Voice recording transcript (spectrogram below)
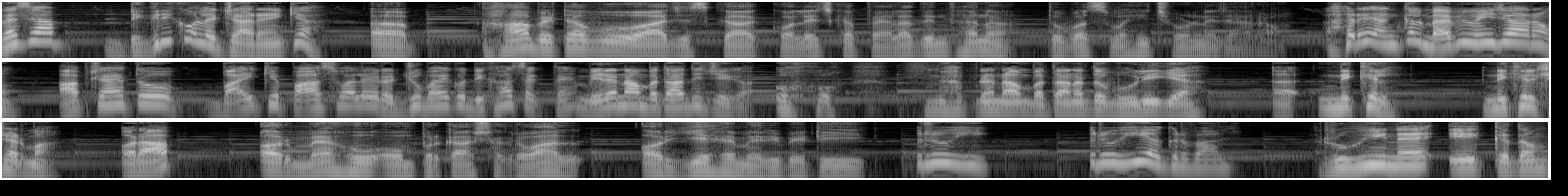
वैसे आप डिग्री कॉलेज जा रहे हैं क्या? अब हाँ बेटा वो आज इसका कॉलेज का पहला दिन था ना तो बस वहीं छोड़ने जा रहा हूँ। अरे अंकल मैं भी वहीं जा रहा हूँ। आप चाहे तो बाइक के पास वाले रज्जू भाई को दिखा सकते हैं। मेरा नाम बता दीजिएगा। ओह मैं अपना नाम बताना तो भूल ही गया। निखिल निखिल शर्मा। और आप? और मैं हूँ ओम प्रकाश अग्रवाल और ये है मेरी बेटी रूही। रूही अग्रवाल। रूही ने एक कदम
